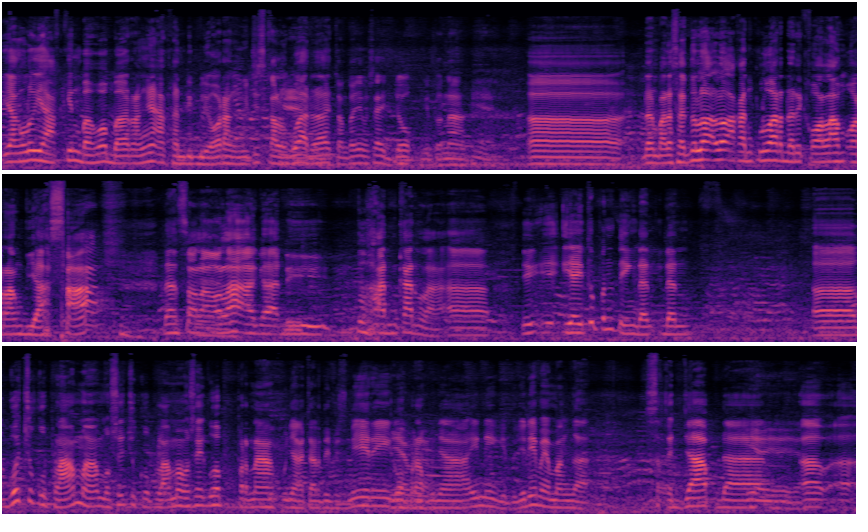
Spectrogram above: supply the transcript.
yang lo yakin bahwa barangnya akan dibeli orang which is kalau gue adalah contohnya misalnya joke gitu. Nah Iya. eh, dan pada saat itu lo lo akan keluar dari kolam orang biasa dan seolah-olah agak dituhankan lah Eh, ya, ya- ya itu penting dan dan gue cukup lama, maksudnya cukup lama, maksudnya gue pernah punya acara TV sendiri, gue Iya, pernah benar. punya ini gitu, jadi memang nggak sekejap dan Iya, iya, iya. eh, eh,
